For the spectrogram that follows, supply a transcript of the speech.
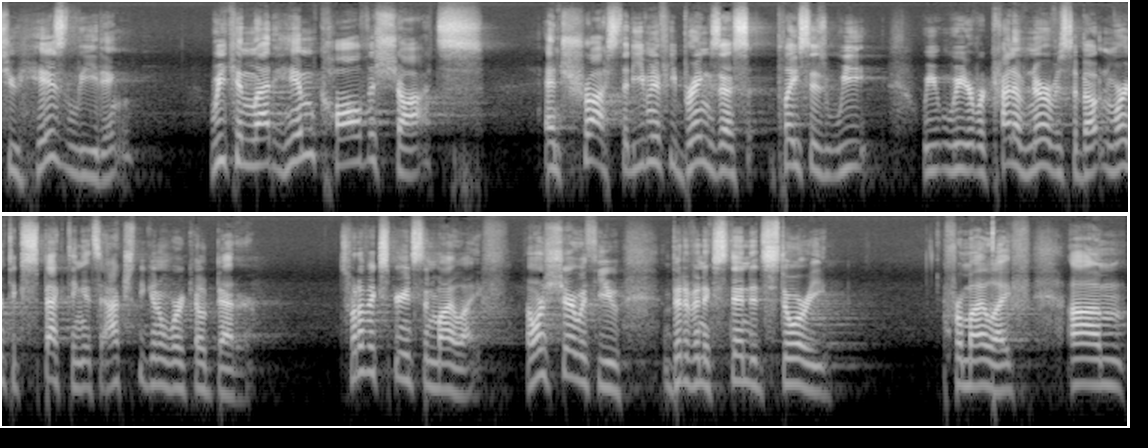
to His leading. We can let Him call the shots and trust that even if He brings us places we we, we were kind of nervous about and weren't expecting, it's actually going to work out better. It's what I've experienced in my life. I want to share with you a bit of an extended story from my life. Um,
